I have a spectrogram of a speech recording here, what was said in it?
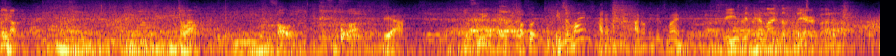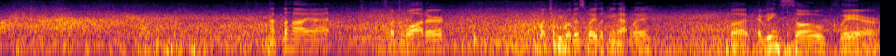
Actually, not bad. Oh wow. It's solid. It's the spot. Yeah. It's sweet. Also, is there lime? I don't. I don't think there's lime. They used it, their lines up there, but I don't know. That's the Hyatt. It's a bunch of water. A bunch of people this way looking that way. But everything's so clear.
